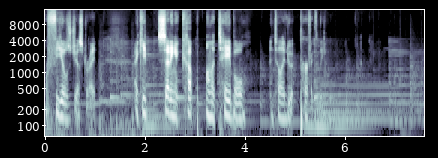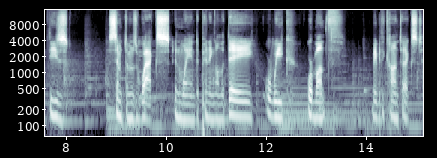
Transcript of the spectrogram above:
or feels just right. I keep setting a cup on the table until I do it perfectly. These symptoms wax and wane depending on the day, or week, or month, maybe the context.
